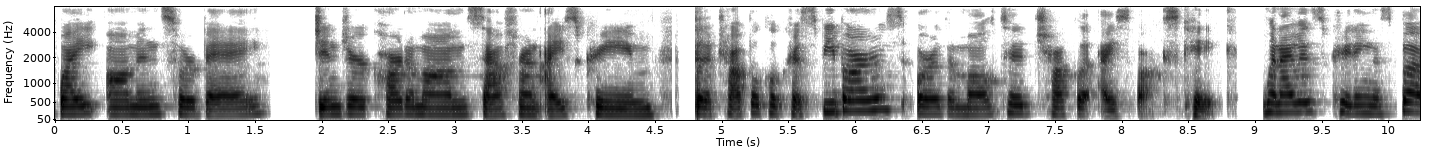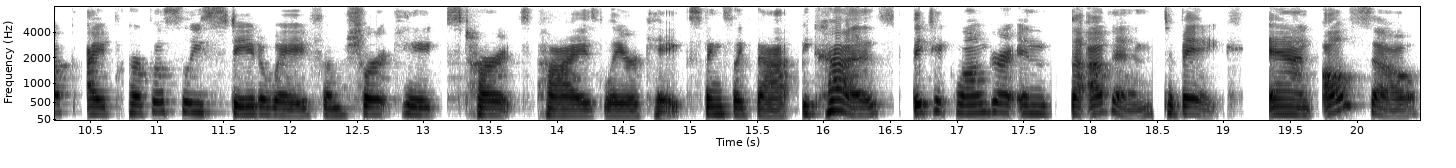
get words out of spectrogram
white almond sorbet, ginger cardamom saffron ice cream, tropical crispy bars, or the malted chocolate icebox cake. When I was creating this book, I purposely stayed away from shortcakes, tarts, pies, layer cakes, things like that, because they take longer in the oven to bake. And also,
